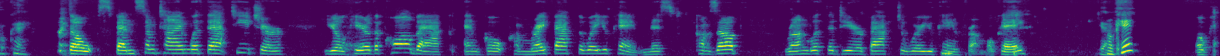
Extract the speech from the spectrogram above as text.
Okay. So spend some time with that teacher. You'll hear the call back and go come right back the way you came. Mist comes up, run with the deer back to where you came from. Okay. Yes. Okay. Okay.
